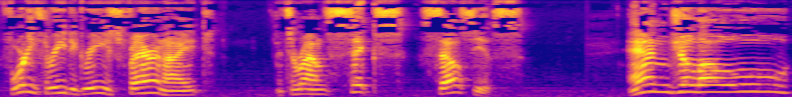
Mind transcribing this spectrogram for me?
43 degrees Fahrenheit. It's around 6 Celsius. Angelo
